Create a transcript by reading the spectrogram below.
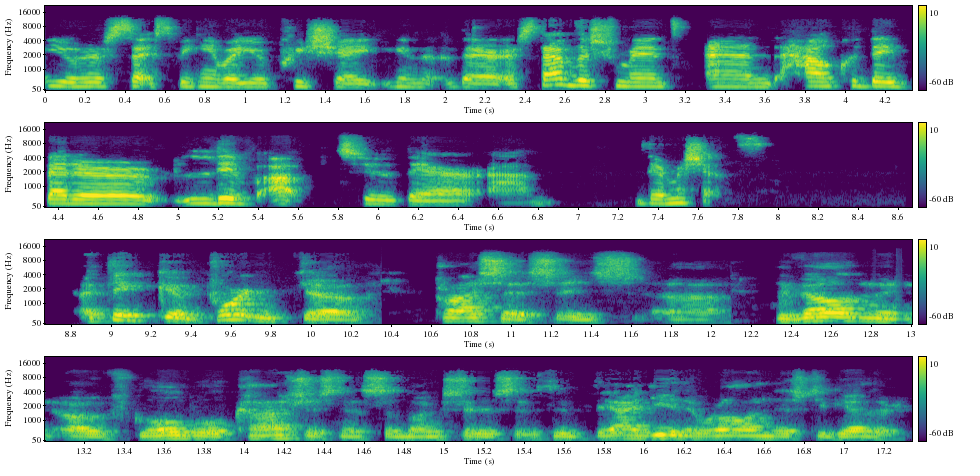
You were speaking about you appreciate you know their establishment and how could they better live up to their um, their missions. I think important uh, process is uh, development of global consciousness among citizens, the, the, idea that we're all in this together.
